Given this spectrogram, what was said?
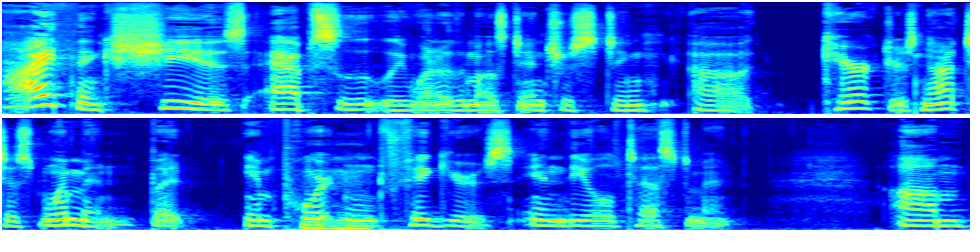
I think she is absolutely one of the most interesting uh, characters, not just women, but important figures in the Old Testament. Um,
